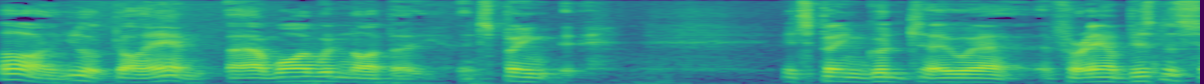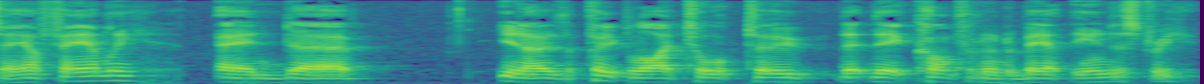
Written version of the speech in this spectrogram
Oh, look, I am. Uh, why wouldn't I be? It's been it's been good to uh, for our business, our family, and uh, you know the people I talk to that they're confident about the industry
